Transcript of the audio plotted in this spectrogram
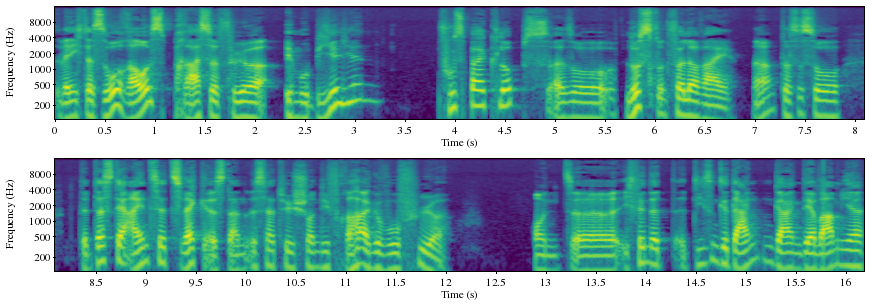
wenn ich das so rausprasse für Immobilien, Fußballclubs, also Lust und Völlerei, ne? das ist so, wenn das der einzige Zweck ist, dann ist natürlich schon die Frage, wofür. Und äh, ich finde, diesen Gedankengang, der war mir,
